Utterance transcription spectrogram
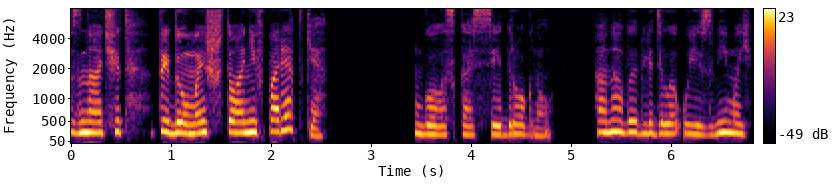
«Значит, ты думаешь, что они в порядке?» Голос Кассии дрогнул. Она выглядела уязвимой,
